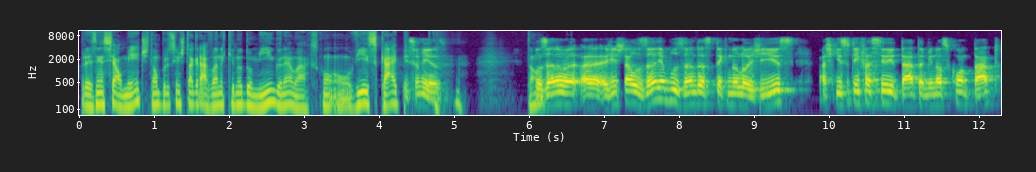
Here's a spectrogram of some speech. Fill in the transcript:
presencialmente, então por isso a gente está gravando aqui no domingo, né, Marcos, com, via Skype. Isso mesmo. então... usando, a, gente está usando e abusando das tecnologias, acho que isso tem facilitado também nosso contato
